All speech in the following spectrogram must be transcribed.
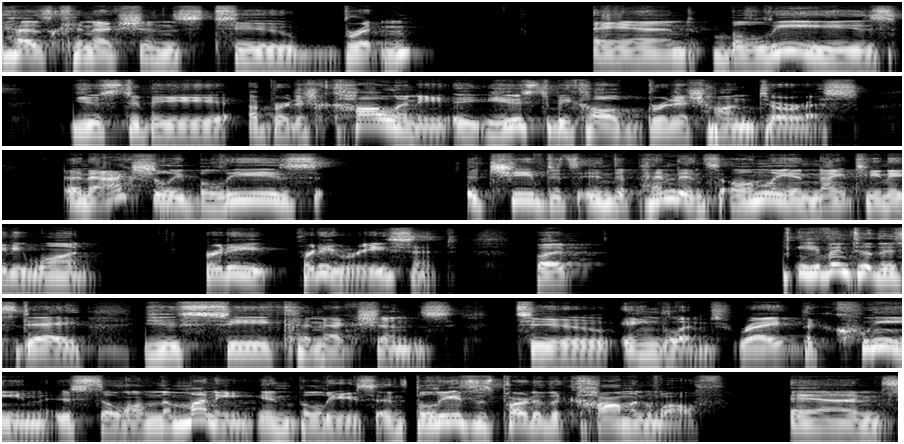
has connections to Britain, and Belize used to be a British colony. It used to be called British Honduras. And actually, Belize achieved its independence only in 1981. Pretty, pretty recent. But even to this day, you see connections to England, right? The Queen is still on the money in Belize, and Belize is part of the Commonwealth. And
